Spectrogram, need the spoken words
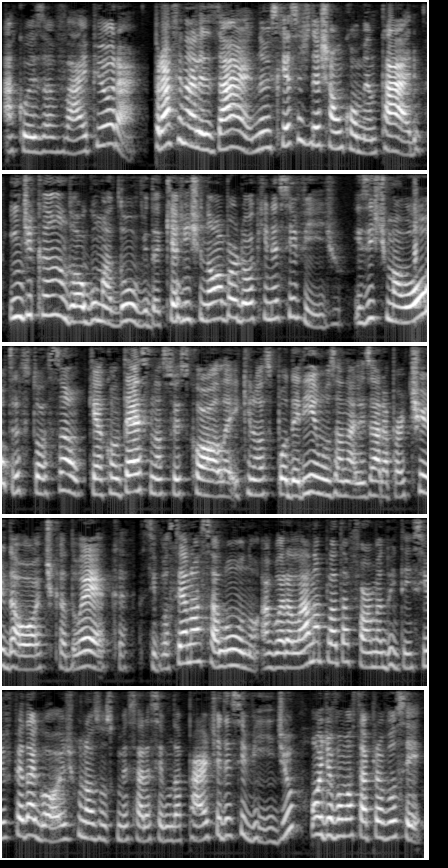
a coisa vai piorar. Para finalizar, não esqueça de deixar um comentário indicando alguma dúvida que a gente não abordou aqui nesse vídeo. Existe uma outra situação que acontece na sua escola e que nós poderíamos analisar a partir da ótica do ECA? Se você é nosso aluno, agora lá na plataforma do Intensivo Pedagógico, nós vamos começar a segunda parte desse vídeo, onde eu vou mostrar para você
